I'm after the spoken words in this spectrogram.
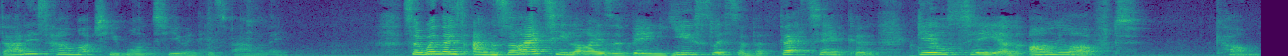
That is how much he wants you in his family. So when those anxiety lies of being useless and pathetic and guilty and unloved come,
